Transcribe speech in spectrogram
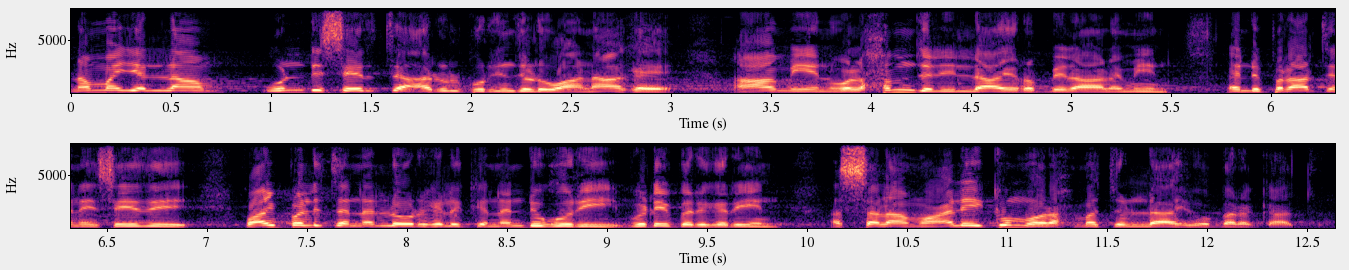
நம்மையெல்லாம் ஒன்று சேர்த்து அருள் புரிந்துடுவானாக. ஆமீன். வல்ஹம்துலில்லாஹி ரபில் ஆலமீன். என்று பிரார்த்தனை செய்து வாய்ப்பளித்த நல்லோர்களுக்கு நன்றி கூறி விடைபெறுகிறேன். அஸ்லாம் அலைக்கும் வரமத்துல்லாஹி வபரகாத்து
